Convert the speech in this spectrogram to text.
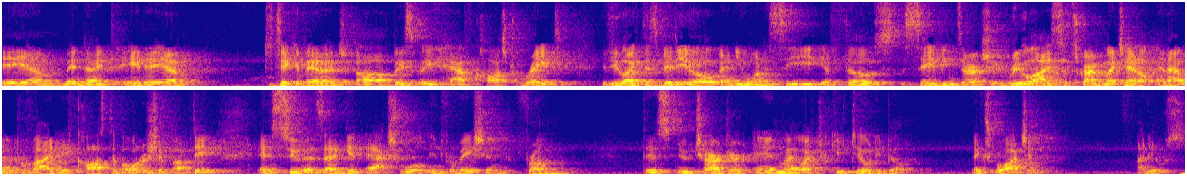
a.m. midnight to 8 a.m. to take advantage of basically half cost rate. If you like this video and you want to see if those savings are actually realized, subscribe to my channel and I will provide a cost of ownership update as soon as I get actual information from this new charger and my electric utility bill. Thanks for watching. Adios.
